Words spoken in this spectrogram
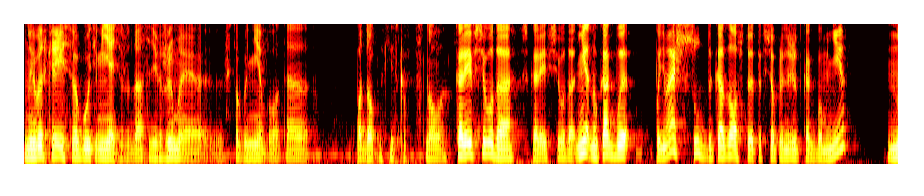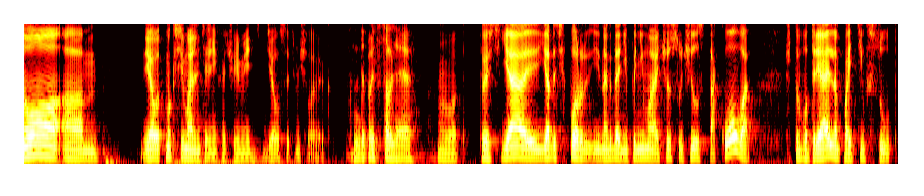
Ну и вы, скорее всего, будете менять уже, да, содержимое, чтобы не было, да, подобных исков снова? Скорее всего, да. Скорее всего, да. Нет, ну как бы, понимаешь, суд доказал, что это все принадлежит как бы мне, но эм, я вот максимально теперь не хочу иметь дело с этим человеком. Да представляю. Вот. То есть я, я до сих пор иногда не понимаю, что случилось такого, что вот реально пойти в суд.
